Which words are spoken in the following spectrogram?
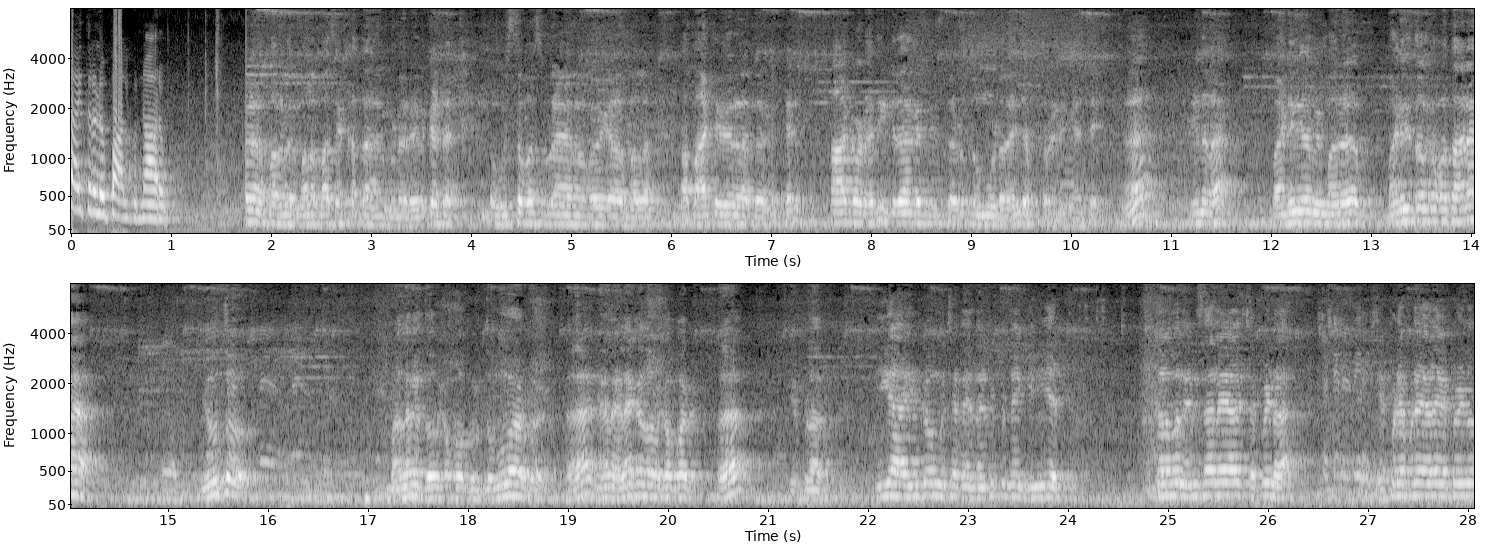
తదితరులు పాల్గొన్నారు. మళ్ళీ బస్ ఎందుకంటే ఉచిత బస్సు ప్రయాణం మళ్ళీ ఆ పార్టీ ఆటో అయితే ఇంటి దాకా తీస్తాడు అని చెప్తాడు నీకు అంతే. బండి మీద బండి మీద యూత్ మళ్ళీ మీద దొరకపోరు దుమ్ము పడతాడు నేను ఎలాగ దొరకపోరు ఇప్పుడు ఇక ఇంకో ముచ్చట ఏంటంటే ఇప్పుడు నేను గిన్నె చెప్పి ఇక్కడ మనం ఎన్నిసార్లు వేయాలి చెప్పిండా? ఎప్పుడెప్పుడు వేయాలి చెప్పిండు?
